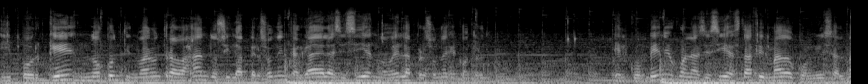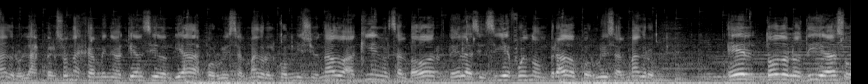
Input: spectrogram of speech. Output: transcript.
¿y por qué no continuaron trabajando si la persona encargada de las CICIAS no es la persona que contrató? El convenio con la CICIA está firmado con Luis Almagro. Las personas que han venido aquí han sido enviadas por Luis Almagro. El comisionado aquí en El Salvador de la CICIA fue nombrado por Luis Almagro. Él todos los días o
